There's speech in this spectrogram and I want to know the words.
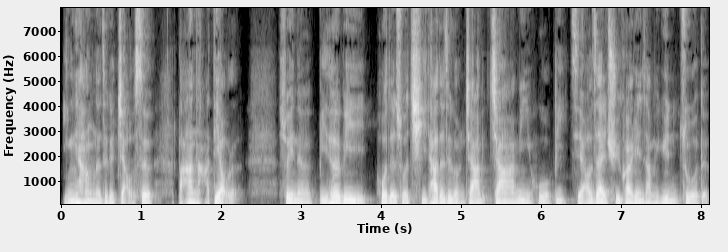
银行的这个角色把它拿掉了。所以呢，比特币或者说其他的这种加加密货币，只要在区块链上面运作的，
